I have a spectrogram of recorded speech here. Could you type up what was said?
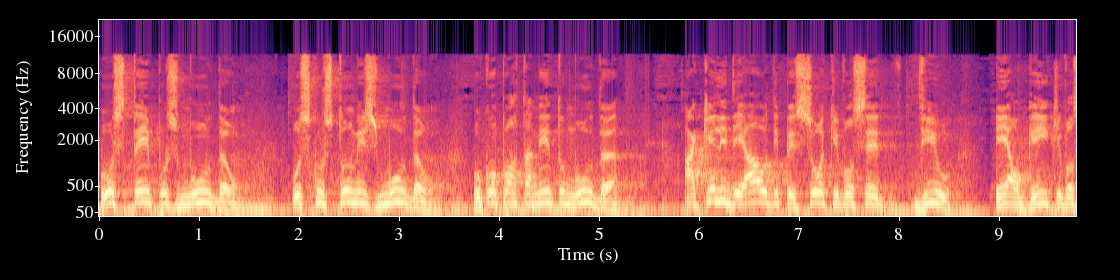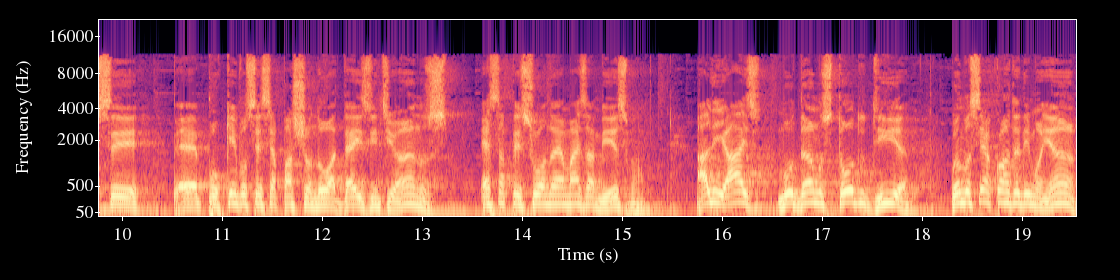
Os tempos mudam os costumes mudam, o comportamento muda. Aquele ideal de pessoa que você viu em alguém que você, é, por quem você se apaixonou há 10, 20 anos, essa pessoa não é mais a mesma. Aliás, mudamos todo dia. Quando você acorda de manhã,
